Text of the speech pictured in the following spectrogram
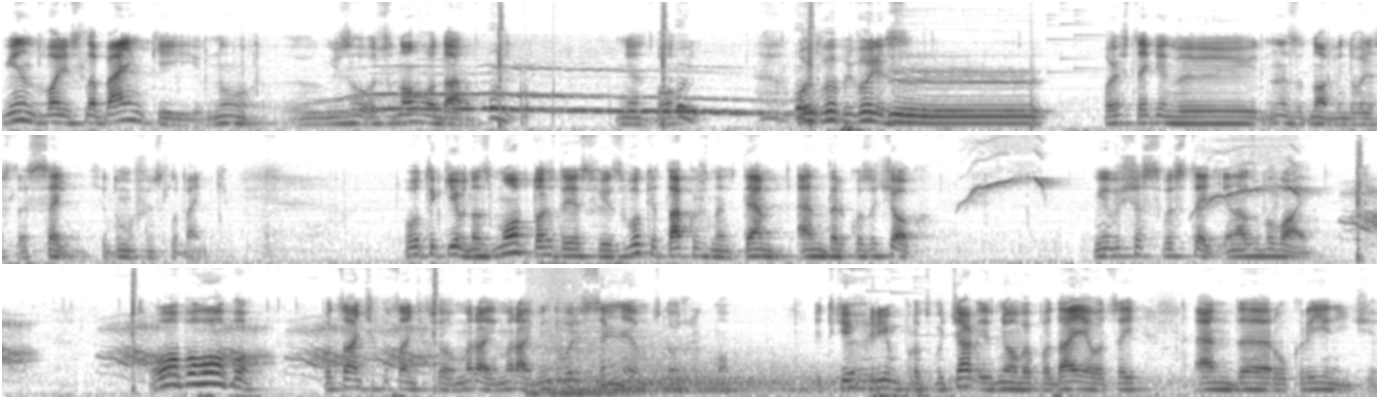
Він доволі слабенький, ну, е, з, з одного удару. Ні, з двох. Ой, ви- виліз. Ось так він не з одного, він доволі сильний. Я думаю, що він слабенький. Ось такий в нас моб, теж дає свої звуки, також нас ендер козачок. Він весь час свистить і нас вбиває. Опа, опа! Пацанчик, пацанчик, все, вмирай, вмирай. Він доволі сильний, я вам скажу, як моб. І такий грім прозвучав, і з нього випадає оцей ендер Україні, чи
